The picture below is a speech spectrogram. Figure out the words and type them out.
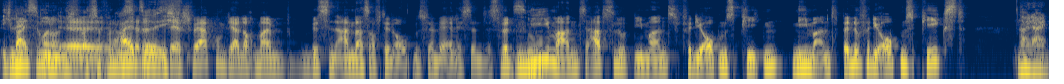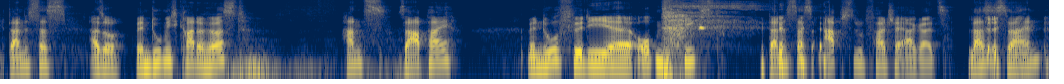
ich weiß immer noch nicht, was ich davon äh, halte. Ist, ja, ist der Schwerpunkt ja noch mal ein bisschen anders auf den Opens, wenn wir ehrlich sind. Es wird So. niemand, absolut niemand, für die Opens peaken. Niemand. Wenn du für die Opens peakst, nein, nein. dann ist das, also wenn du mich gerade hörst, Hans Sapai, wenn du für die äh, Opens peakst, dann ist das absolut falscher Ehrgeiz. Lass es sein.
